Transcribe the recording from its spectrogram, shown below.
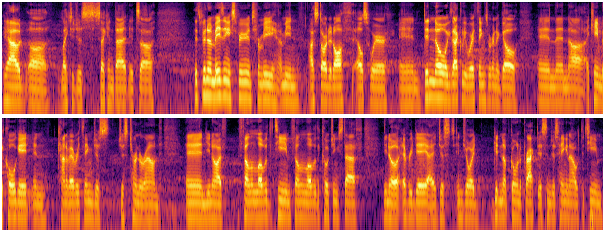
Yeah, I would uh, like to just second that. It's uh, it's been an amazing experience for me. I mean, I started off elsewhere and didn't know exactly where things were going to go, and then uh, I came to Colgate, and kind of everything just just turned around. And you know, I fell in love with the team, fell in love with the coaching staff. You know, every day I just enjoyed getting up, going to practice, and just hanging out with the team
